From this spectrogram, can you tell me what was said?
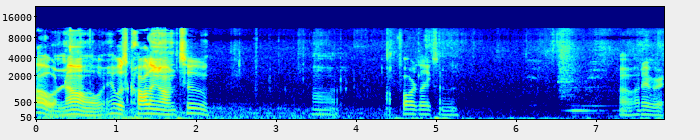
Oh no, it was crawling on two. Oh, on four legs and oh whatever.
